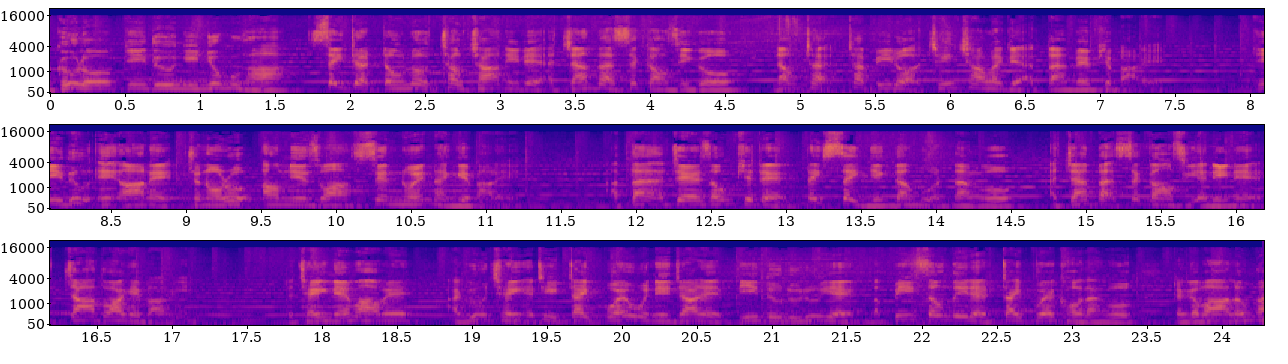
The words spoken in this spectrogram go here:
အခုလိုပြည်သူညီညွတ်မှုဟာစိတ်သက်တုန်လှုပ်ခြောက်ခြားနေတဲ့အကြမ်းဖက်စစ်ကောင်စီကိုနောက်ထပ်ထပ်ပြီးတော့ချင်းချောက်လိုက်တဲ့အတန်ပဲဖြစ်ပါတယ်။ပြည်သူအင်အားနဲ့ကျွန်တော်တို့အောင်မြင်စွာဆင်နွှဲနိုင်ခဲ့ပါတယ်။အတန်အကျယ်ဆုံးဖြစ်တဲ့တိတ်ဆိတ်ငြိမ်သက်မှုအတန်ကိုအကြမ်းဖက်စစ်ကောင်စီအနေနဲ့ကြားသွားခဲ့ပါပြီ။တစ်ချိန်တည်းမှာပဲအခုချိန်အထိတိုက်ပွဲဝင်နေကြတဲ့ပြည်သူလူထုရဲ့မပြီးဆုံးသေးတဲ့တိုက်ပွဲခေါ်တံကိုတကဘာလုံးက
